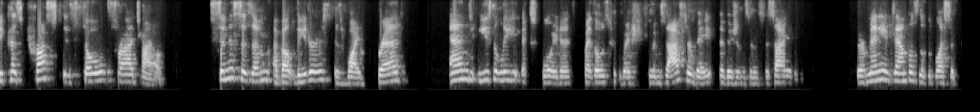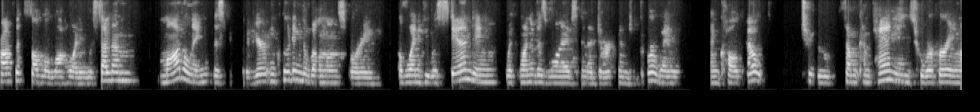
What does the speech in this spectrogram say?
Because trust is so fragile, cynicism about leaders is widespread and easily exploited by those who wish to exacerbate divisions in society. There are many examples of the Blessed Prophet wasallam modeling this behavior, including the well-known story of when he was standing with one of his wives in a darkened doorway and called out to some companions who were hurrying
